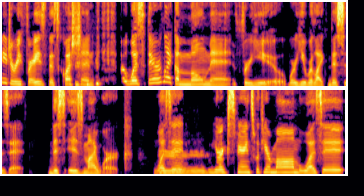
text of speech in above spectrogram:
need to rephrase this question. but was there like a moment for you where you were like, this is it? This is my work? Was mm. it your experience with your mom? Was it,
